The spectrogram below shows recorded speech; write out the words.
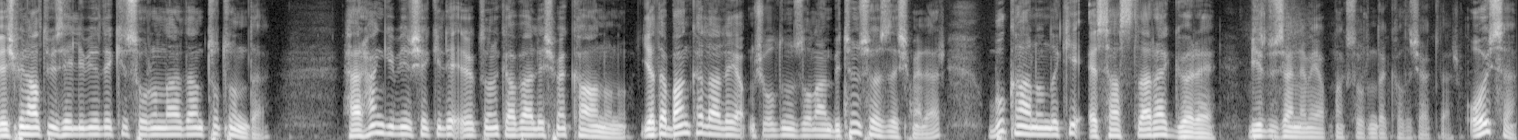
5651'deki sorunlardan tutun da herhangi bir şekilde elektronik haberleşme kanunu ya da bankalarla yapmış olduğunuz olan bütün sözleşmeler bu kanundaki esaslara göre bir düzenleme yapmak zorunda kalacaklar. Oysa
